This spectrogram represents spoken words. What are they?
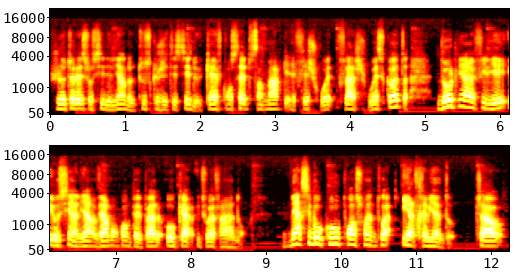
Je te laisse aussi des liens de tout ce que j'ai testé de KF Concept, Saint-Marc et Flash Westcott, d'autres liens affiliés et aussi un lien vers mon compte PayPal au cas où tu voudrais faire un don. Merci beaucoup, prends soin de toi et à très bientôt. Ciao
